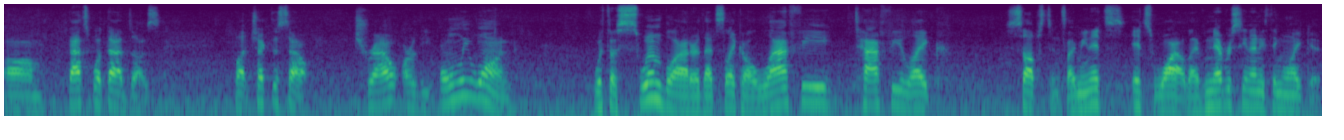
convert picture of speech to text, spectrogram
Um, that's what that does. But check this out. Trout are the only one with a swim bladder that's like a laffy taffy like substance. I mean, it's it's wild. I've never seen anything like it.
